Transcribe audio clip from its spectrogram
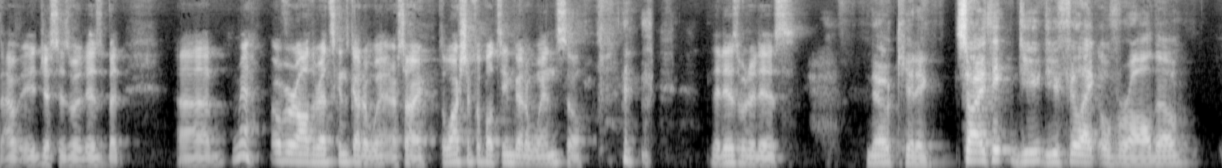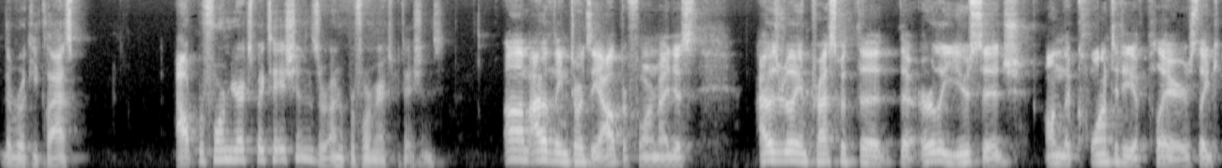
it just is what it is. But uh, yeah, overall, the Redskins got a win. Or sorry, the Washington football team got a win. So it is what it is. No kidding. So I think do you do you feel like overall though the rookie class outperformed your expectations or underperformed your expectations? Um, I would lean towards the outperform. I just I was really impressed with the the early usage on the quantity of players. Like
